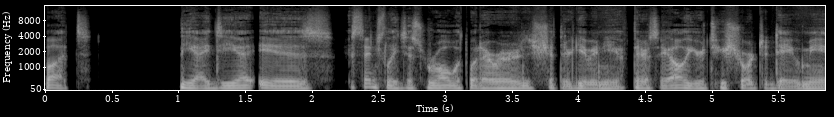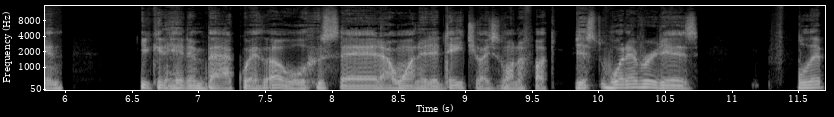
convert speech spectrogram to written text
But the idea is essentially just roll with whatever shit they're giving you. If they say, "Oh, you're too short to date me," and you can hit him back with, "Oh, well, who said I wanted to date you? I just want to fuck you." Just whatever it is, flip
